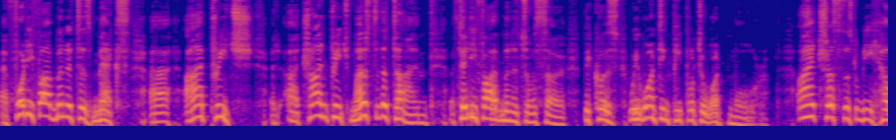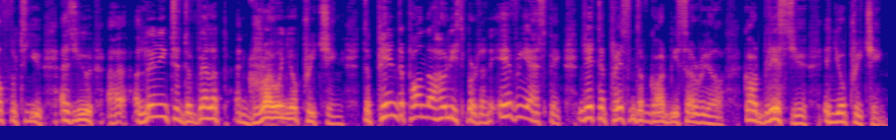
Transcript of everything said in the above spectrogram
Uh, 45 minutes is max. Uh, I preach, I try and preach most of the time 35 minutes or so because we're wanting people to want more. I trust this will be helpful to you as you uh, are learning to develop and grow in your preaching. Depend upon the Holy Spirit in every aspect. Let the presence of God be so real. God bless you in your preaching.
